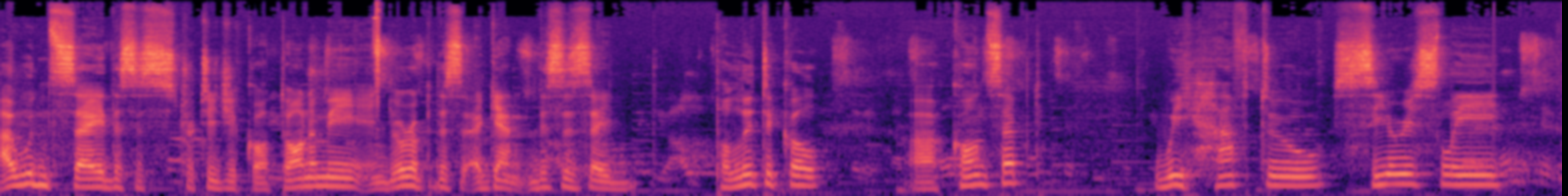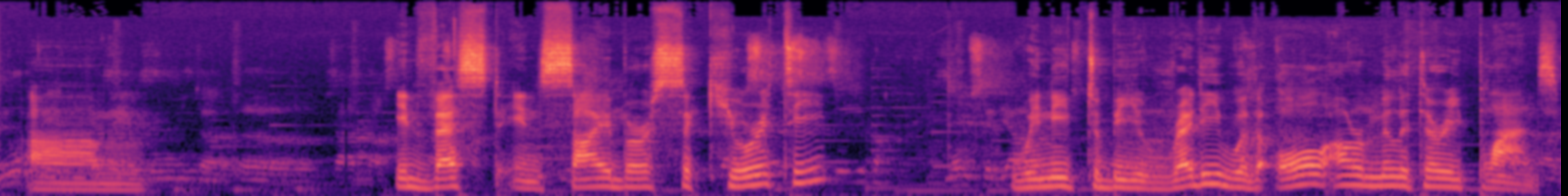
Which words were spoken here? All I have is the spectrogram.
I wouldn't say this is strategic autonomy in Europe. This again, this is a political uh, concept we have to seriously um, invest in cyber security. We need to be ready with all our military plans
